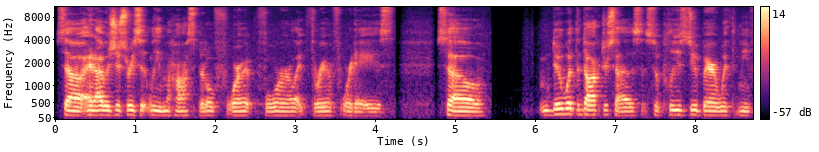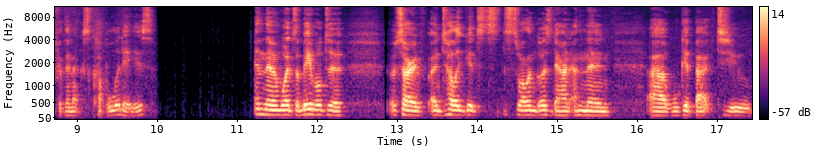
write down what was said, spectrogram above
So, and I was just recently in the hospital for it for like three or four days. So, do what the doctor says. So please do bear with me for the next couple of days. And then once I'm able to, sorry, until it gets the swelling goes down, and then uh, we'll get back to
